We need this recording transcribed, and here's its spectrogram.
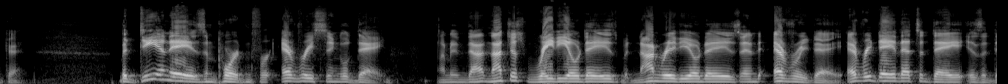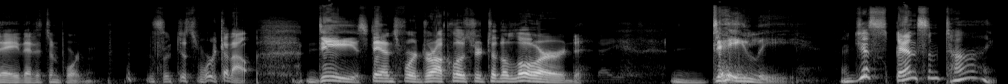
Okay. But DNA is important for every single day. I mean, not, not just radio days, but non radio days and every day. Every day that's a day is a day that it's important. so just work it out. D stands for draw closer to the Lord daily. Just spend some time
